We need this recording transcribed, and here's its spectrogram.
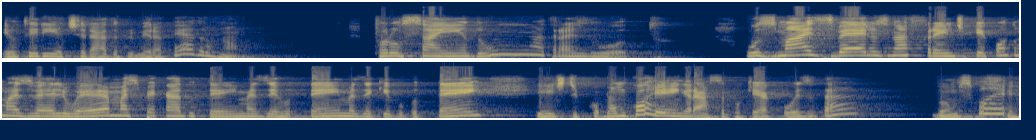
Eu teria tirado a primeira pedra ou não? Foram saindo um atrás do outro. Os mais velhos na frente, porque quanto mais velho é, mais pecado tem, mais erro tem, mais equívoco tem. E a gente vamos correr, em graça, porque a coisa tá. Vamos correr,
